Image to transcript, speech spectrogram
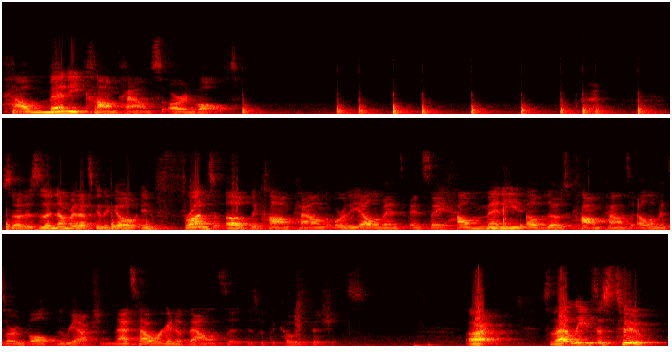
how many compounds are involved. So this is a number that's going to go in front of the compound or the element and say how many of those compounds elements are involved in the reaction. That's how we're going to balance it, is with the coefficients. All right, so that leads us to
